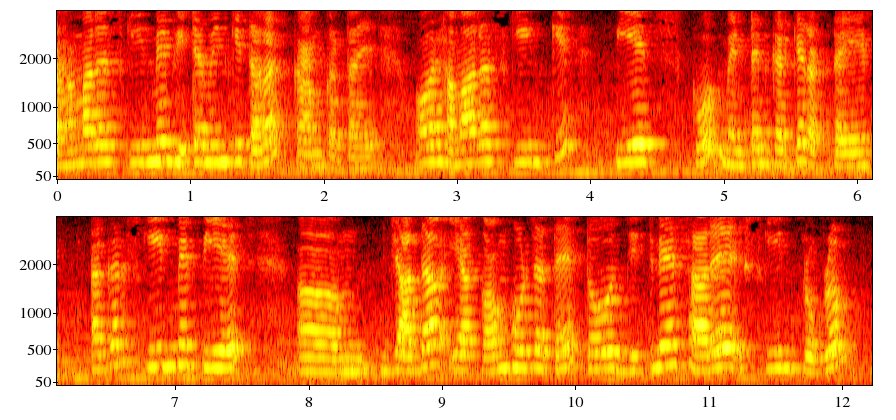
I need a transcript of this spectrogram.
हमारा स्किन में विटामिन की तरह काम करता है और हमारा स्किन के पीएच को मेंटेन करके रखता है। अगर स्किन में पीएच ज़्यादा या कम हो जाते हैं तो जितने सारे स्किन प्रॉब्लम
